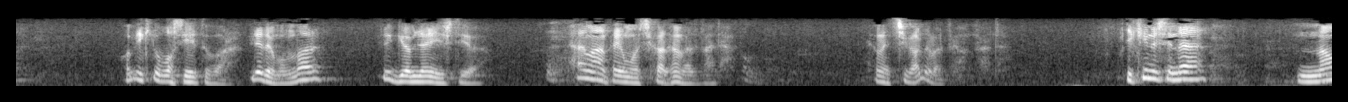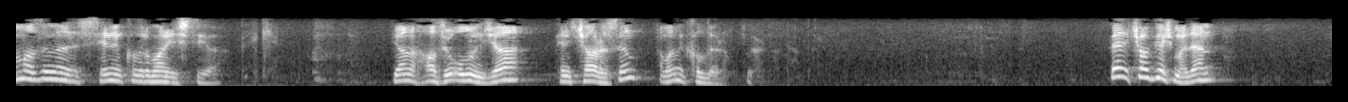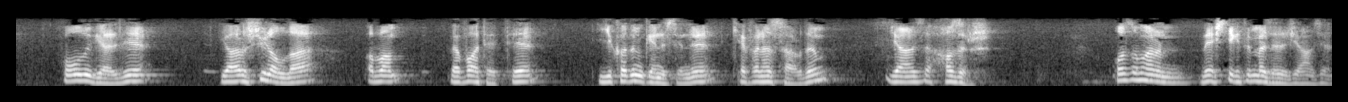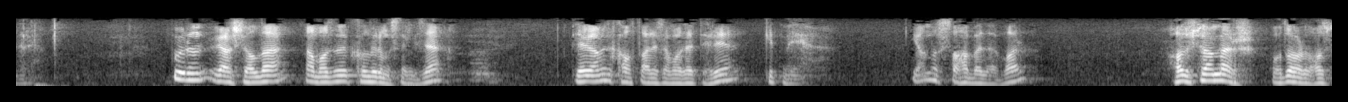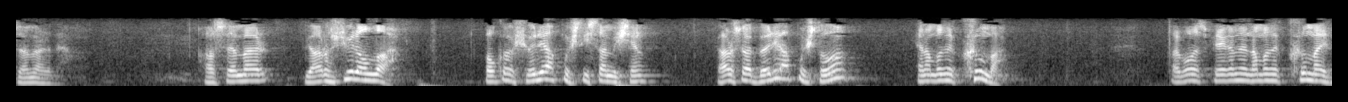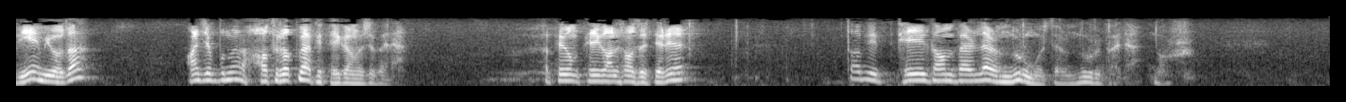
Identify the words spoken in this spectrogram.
Ama iki vasiyeti var. Ne de bunlar? Bir gömleğini istiyor. Hemen peygamber çıkar hemen böyle. Hemen çıkardı böyle. İkincisine namazını senin kıldırmanı istiyor. Peki. Yani hazır olunca beni çağırırsın namazını kıldırırım. Ve çok geçmeden oğlu geldi. Ya Resulallah babam vefat etti. Yıkadım kendisini. Kefene sardım. Cenaze hazır. O zaman beşte gitmez dedi cenazeleri. Buyurun Ya Resulallah namazını kıldırır mısın bize? Peygamberimiz kalktı Aleyhisselam Hazretleri gitmeye. Yalnız sahabeler var. Hazreti Ömer, o da orada Hazreti Ömer'de. Hazreti Ömer, Ya Resulallah, kadar şöyle yapmıştı İslam için. Ya Resulallah böyle yapmıştı o. E namazını kılma. Tabi o peygamber namazını kılma diyemiyor da ancak bunu hatırlatma yapıyor peygamberimizi böyle. Peygamber, peygamber Hazretleri tabi peygamberler nur muhtemelen nur böyle nur.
